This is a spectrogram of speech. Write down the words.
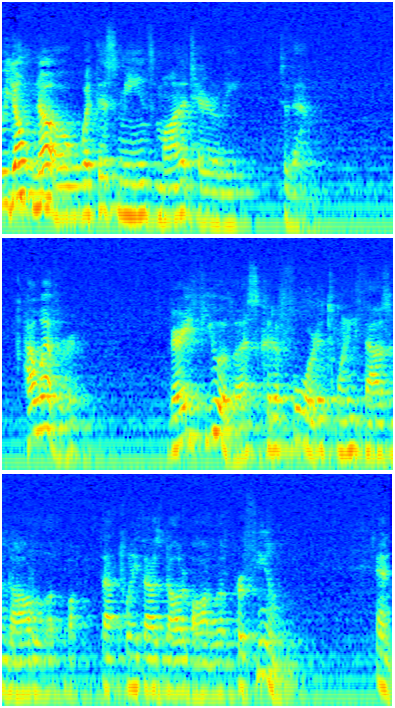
We don't know what this means monetarily to them. However, very few of us could afford a $20,000 that $20,000 bottle of perfume. And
